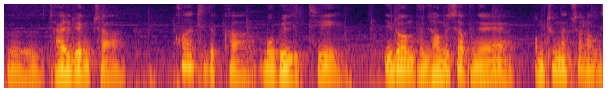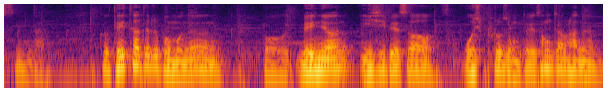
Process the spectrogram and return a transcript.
그 자율주행차, 커넥티드카, 모빌리티 이런 분, 전기차 분야에 엄청난 투자를 하고 있습니다. 그 데이터들을 보면은 뭐 매년 20에서 50% 정도의 성장을 하는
